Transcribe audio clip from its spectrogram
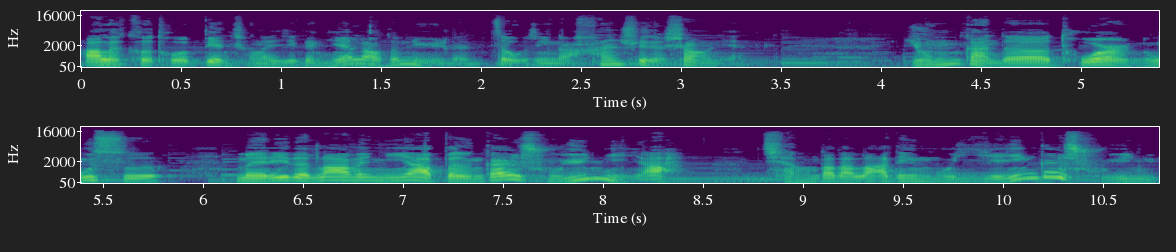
阿勒克托变成了一个年老的女人，走进了酣睡的少年，勇敢的图尔努斯。美丽的拉维尼亚本该属于你啊，强大的拉丁姆也应该属于你。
